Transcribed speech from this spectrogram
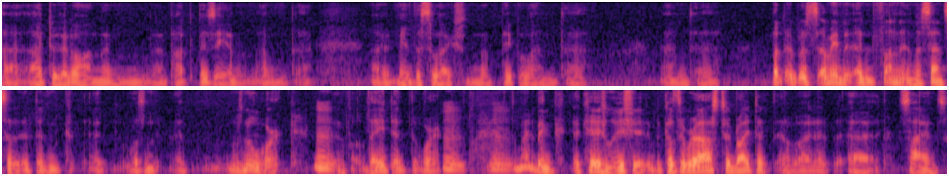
uh, I took it on, and uh, Pat's busy, and and uh, I made the selection of people, and uh, and uh, but it was I mean and fun in the sense that it didn't it wasn't it, was no work. Mm. They did the work. Mm, mm. There might have been occasional issues because they were asked to write it about it, uh, science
